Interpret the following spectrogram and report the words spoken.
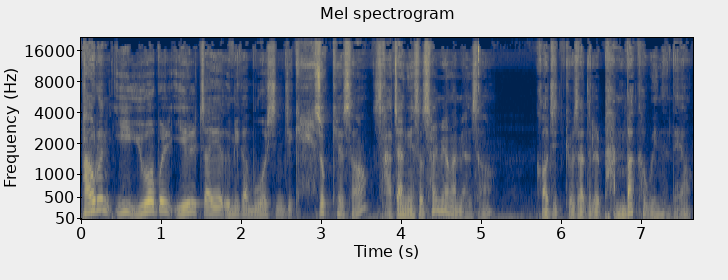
바울은 이 유업을 이을 자의 의미가 무엇인지 계속해서 사장에서 설명하면서 거짓 교사들을 반박하고 있는데요.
